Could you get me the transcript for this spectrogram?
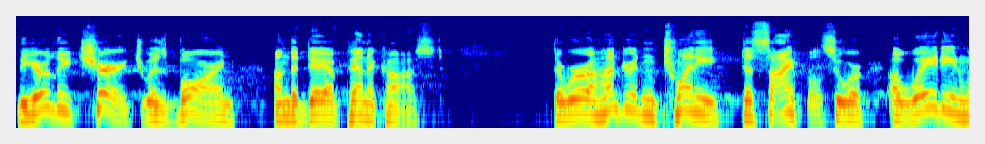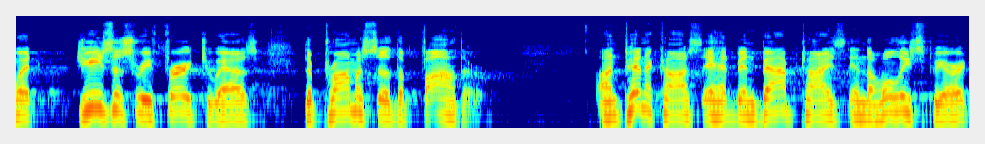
the early church was born on the day of Pentecost. There were 120 disciples who were awaiting what Jesus referred to as the promise of the Father. On Pentecost, they had been baptized in the Holy Spirit,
